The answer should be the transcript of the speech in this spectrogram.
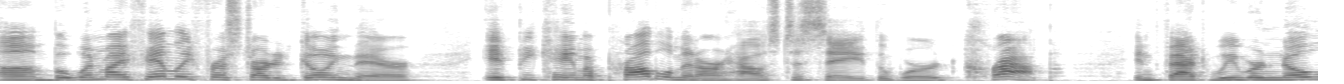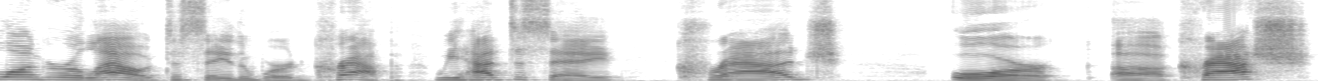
Um, but when my family first started going there, it became a problem in our house to say the word crap. In fact, we were no longer allowed to say the word crap. We had to say craj or uh, crash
